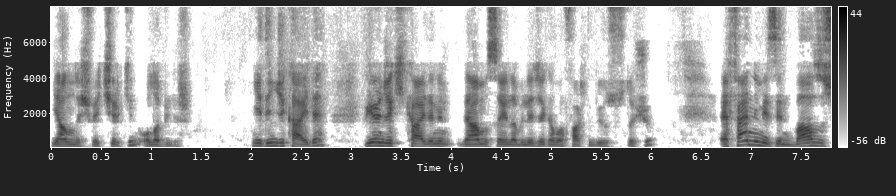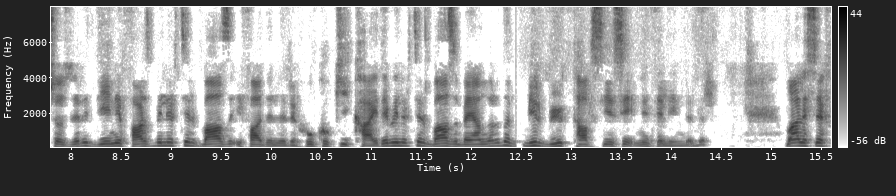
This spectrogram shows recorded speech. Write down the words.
yanlış ve çirkin olabilir. Yedinci kaide, bir önceki kaidenin devamı sayılabilecek ama farklı bir husus da şu. Efendimizin bazı sözleri dini farz belirtir, bazı ifadeleri hukuki kaide belirtir, bazı beyanları da bir büyük tavsiyesi niteliğindedir. Maalesef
